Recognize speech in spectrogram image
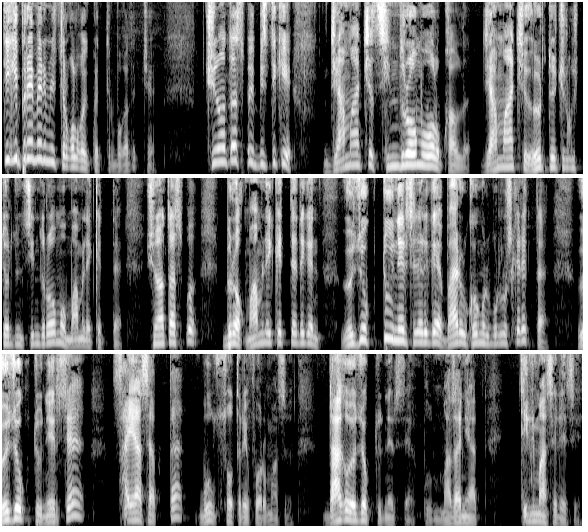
тиги премьер министр кол коюп кетиптир буга депчи түшүнүп атасызбы биздики жамаачы синдрому болуп калды. Жамаачы өрт өчүргүчтөрдүн синдрому мамлекетте. Түшүнүп атасызбы бирок мамлекетте деген өзөктүү нерселерге баары бир көңүл бурулуш керек да. Өзөктүү нерсе саясатта бул сот реформасы. Дагы өзөктүү нерсе бул маданият тил маселеси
